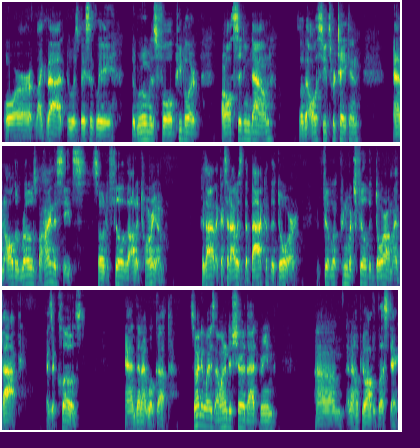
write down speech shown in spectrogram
or like that. It was basically the room is full. People are are all sitting down, so that all the seats were taken, and all the rows behind the seats. So to fill the auditorium, because I like I said, I was at the back of the door, could feel pretty much feel the door on my back as it closed and then I woke up. So anyways, I wanted to share that dream, um, and I hope you all have a blessed day.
